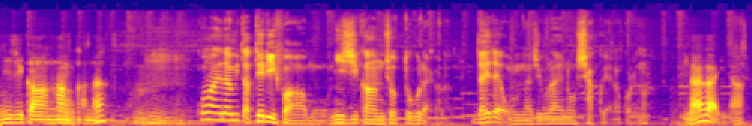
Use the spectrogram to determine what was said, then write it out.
2時間半かな。う。うんん。この間見たテリファーも2時間ちょっとぐらいから。だいたい同じぐらいの尺やな、これな。長いな。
